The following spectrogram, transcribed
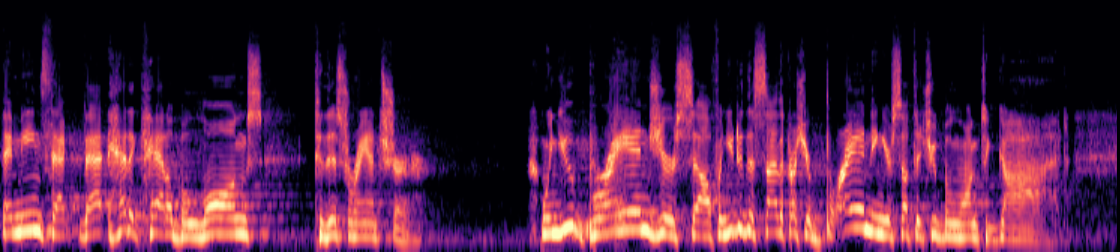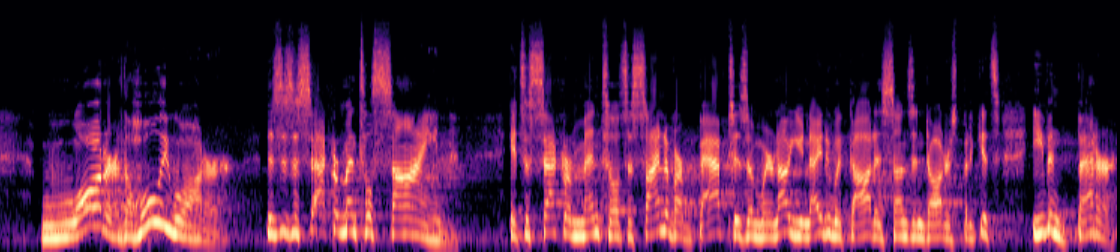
That means that that head of cattle belongs to this rancher. When you brand yourself, when you do the sign of the cross, you're branding yourself that you belong to God. Water, the holy water, this is a sacramental sign. It's a sacramental, it's a sign of our baptism. We're now united with God as sons and daughters, but it gets even better.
